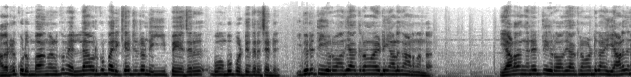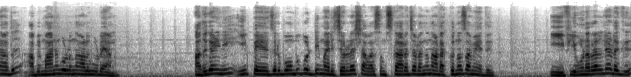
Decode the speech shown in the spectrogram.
അവരുടെ കുടുംബാംഗങ്ങൾക്കും എല്ലാവർക്കും പരിക്കേറ്റിട്ടുണ്ട് ഈ പേജർ ബോംബ് പൊട്ടിത്തെറിച്ചിട്ട്. ഇതൊരു തീവ്രവാദി ആക്രമണമായിട്ട് ഇയാൾ കാണുന്നുണ്ട്. ഇയാൾ അങ്ങനെ ഒരു തീവ്രവാദി ആക്രമണമായിട്ട് ഇയാൾ ഇതിനകത്ത് അഭിമാനം കൊള്ളുന്ന ആൾ കൂടെയാണ്. അത് കഴിഞ്ഞ് ഈ പേജർ ബോംബ് പൊട്ടി മരിച്ചവരുടെ ശവസംസ്കാര ചടങ്ങ് നടക്കുന്ന സമയത്ത് ഈ ഫ്യൂണറലിന്റെ ഇടയ്ക്ക്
